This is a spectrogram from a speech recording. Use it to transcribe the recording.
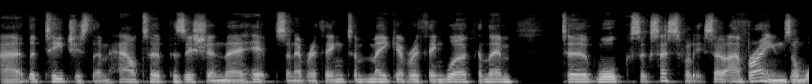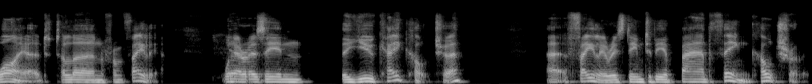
uh, that teaches them how to position their hips and everything to make everything work and then to walk successfully. So our brains are wired to learn from failure. Whereas in the uk culture uh, failure is deemed to be a bad thing culturally.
